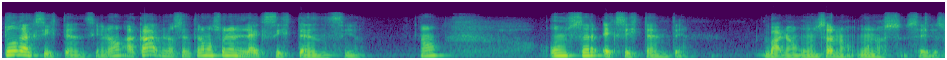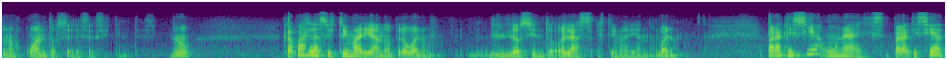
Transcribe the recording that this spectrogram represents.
toda existencia, ¿no? Acá nos centramos solo en la existencia, ¿no? Un ser existente. Bueno, un ser no, unos seres, unos cuantos seres existentes, ¿no? Capaz las estoy mareando, pero bueno, lo siento, o las estoy mareando. Bueno, para que sea una, para que sea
